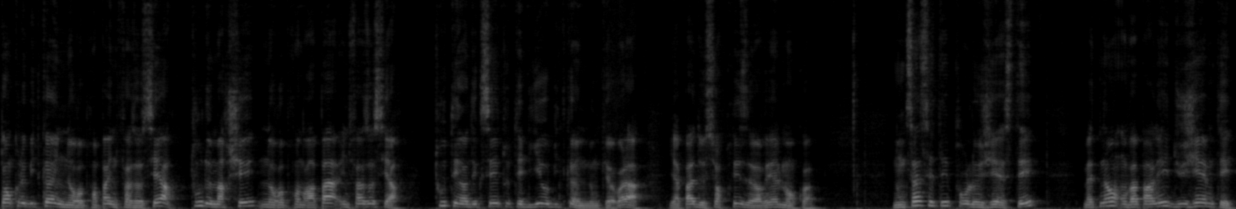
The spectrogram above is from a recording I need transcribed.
tant que le Bitcoin ne reprend pas une phase haussière, tout le marché ne reprendra pas une phase haussière. Tout est indexé, tout est lié au Bitcoin. Donc euh, voilà, il n'y a pas de surprise réellement quoi. Donc ça, c'était pour le GST. Maintenant, on va parler du GMT.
